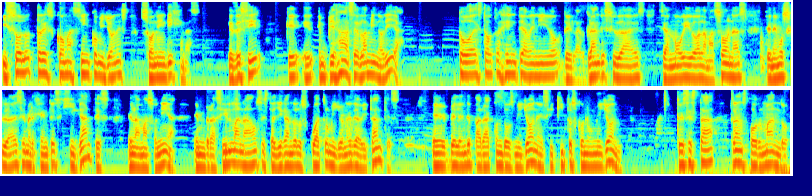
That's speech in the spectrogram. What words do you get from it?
y solo 3,5 millones son indígenas. Es decir, que eh, empiezan a ser la minoría. Toda esta otra gente ha venido de las grandes ciudades, se han movido al Amazonas, tenemos ciudades emergentes gigantes en la Amazonía. En Brasil, Manaus está llegando a los 4 millones de habitantes, eh, Belén de Pará con 2 millones, Iquitos con un millón. Entonces está transformando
